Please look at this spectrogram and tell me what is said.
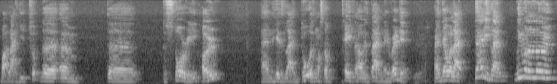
But like he took the um the the story home, and his like daughters must have taken it out of his bag and they read it, and they were like, "Daddy, like we want to know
